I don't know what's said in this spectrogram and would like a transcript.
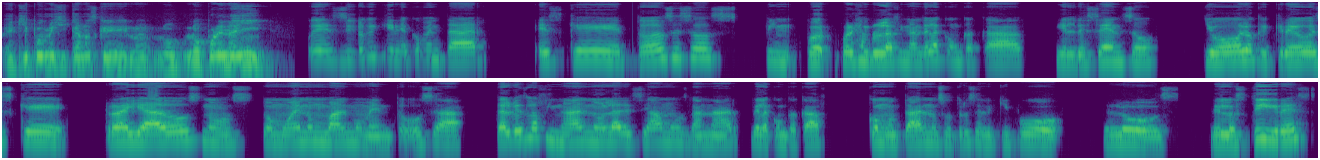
equipos mexicanos que lo, lo, lo ponen ahí. Pues yo lo que quería comentar es que todos esos, por, por ejemplo, la final de la CONCACAF y el descenso, yo lo que creo es que Rayados nos tomó en un mal momento, o sea, Tal vez la final no la deseamos ganar de la CONCACAF como tal, nosotros el equipo de los, de los Tigres,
